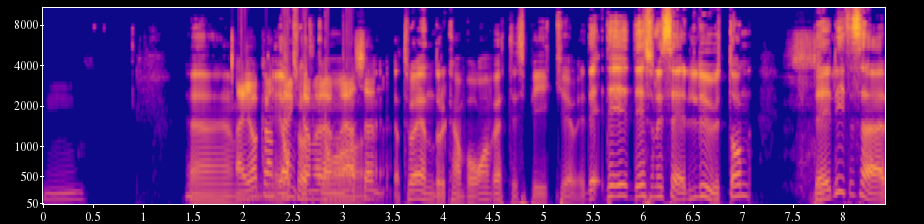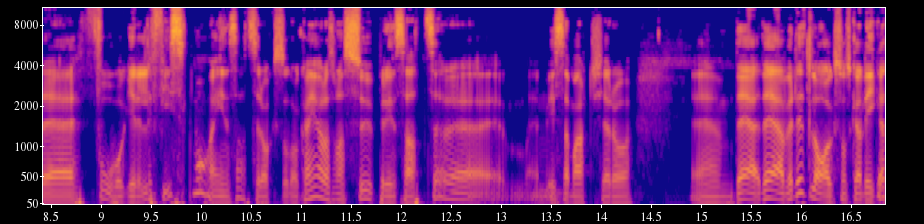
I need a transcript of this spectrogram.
Mm. Ehm, Nej, jag kan tror tänka mig det men sen- Jag tror ändå det kan vara en vettig spik. Det, det, det är som ni säger, Luton det är lite så här eh, fågel eller fisk många insatser också. De kan göra sådana superinsatser eh, vissa matcher och eh, det, är, det är väl ett lag som ska ligga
